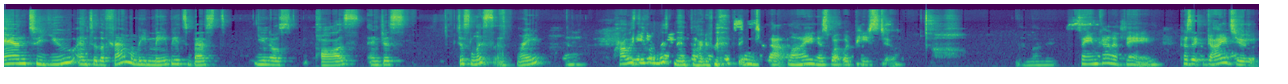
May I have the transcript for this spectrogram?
and to you and to the family, maybe it's best you know pause and just just listen, right? Yeah. How is even listening part of it? That line is what would peace do? I love it. Same kind of thing because it guides you.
